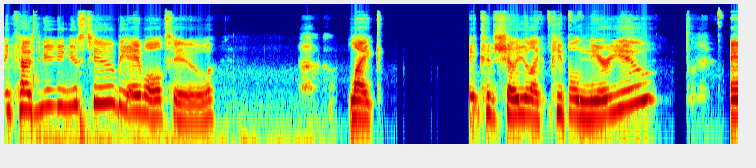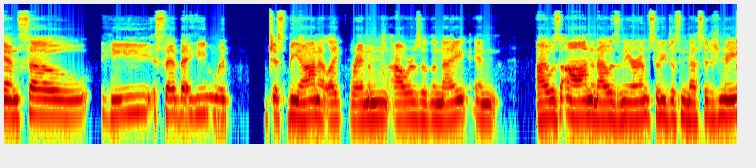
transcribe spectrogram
because you used to be able to, like, it could show you like people near you. And so he said that he would just be on at like random hours of the night. And I was on and I was near him. So he just messaged me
